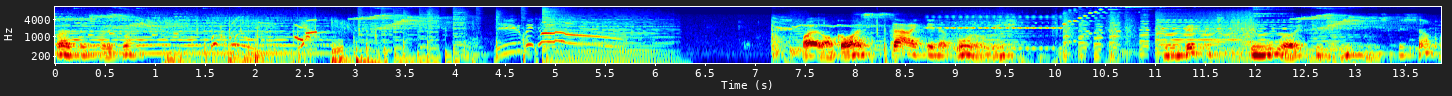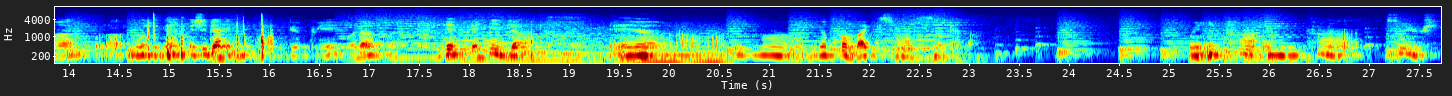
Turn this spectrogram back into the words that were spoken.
Pas. Ouais, donc on va s'arrêter là pour aujourd'hui. Une belle petite vidéo avec Yoshi, c'était sympa, voilà. Moi j'ai bien, j'ai bien aimé le gameplay, voilà. Le gameplay il est bien. Et euh, voilà, une autre bac sur la saison 4. Oui, une fin, une fin sans Yoshi,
